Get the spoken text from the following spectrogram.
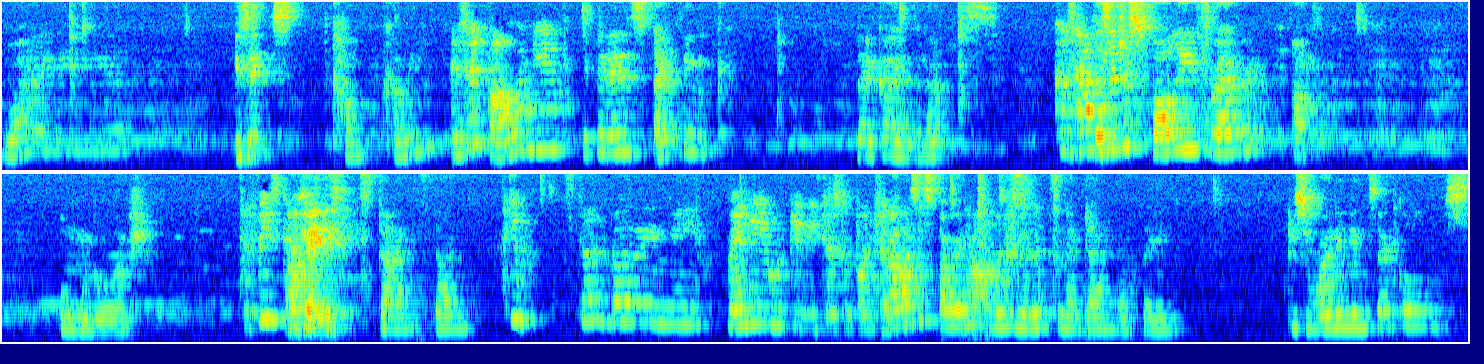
Why? Is it com- coming? Is it following you? If it is, I think that guy is nuts. Cause how? Does it just follow you forever? Oh, oh my gosh. If he's down, Okay, it's done. It's done. It's done bothering me. maybe it would give you just a bunch of. How is this already Rocks. 20 minutes and I've done nothing? Just running in circles.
